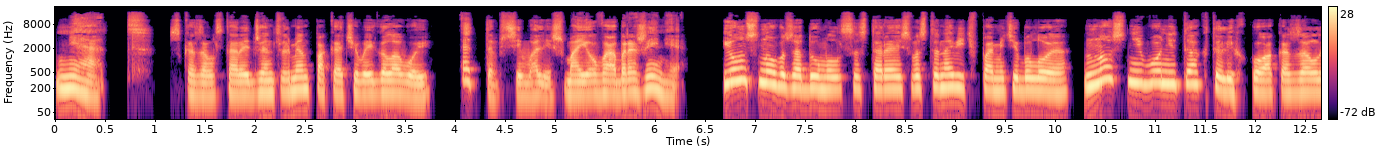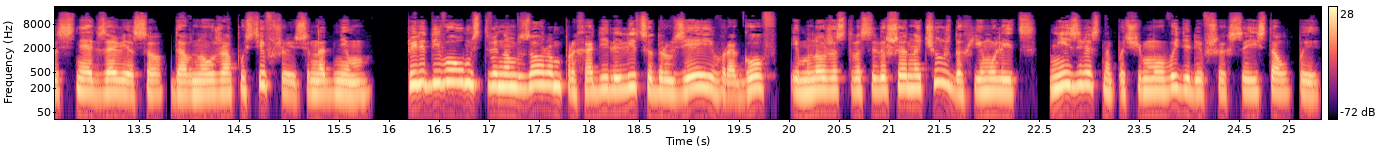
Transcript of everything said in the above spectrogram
«Нет», — сказал старый джентльмен, покачивая головой, — «это всего лишь мое воображение. И он снова задумался, стараясь восстановить в памяти былое, но с него не так-то легко оказалось снять завесу, давно уже опустившуюся над ним. Перед его умственным взором проходили лица друзей, врагов и множество совершенно чуждых ему лиц, неизвестно почему выделившихся из толпы.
